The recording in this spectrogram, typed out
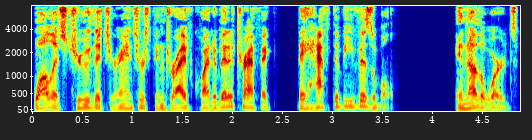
While it's true that your answers can drive quite a bit of traffic, they have to be visible. In other words,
